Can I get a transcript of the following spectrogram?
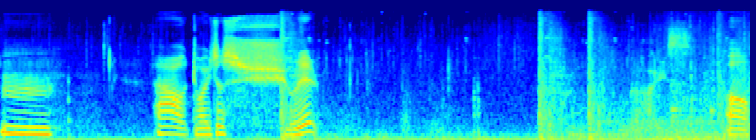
Hmm. How? Do I just shoot it? Nice. Oh.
